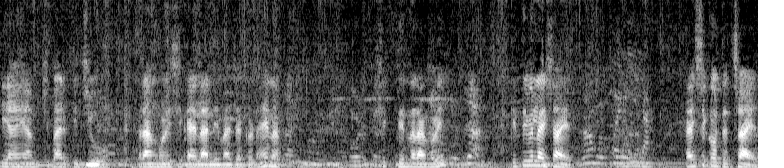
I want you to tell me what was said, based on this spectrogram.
ही आहे. आमची बारकी जीव. रांगोळी शिकायला आली माझ्याकडे आहे ना? शिकते ना रांगोळी? किती वेळा आहे शाळेत? काय शिकवतात शाळेत?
